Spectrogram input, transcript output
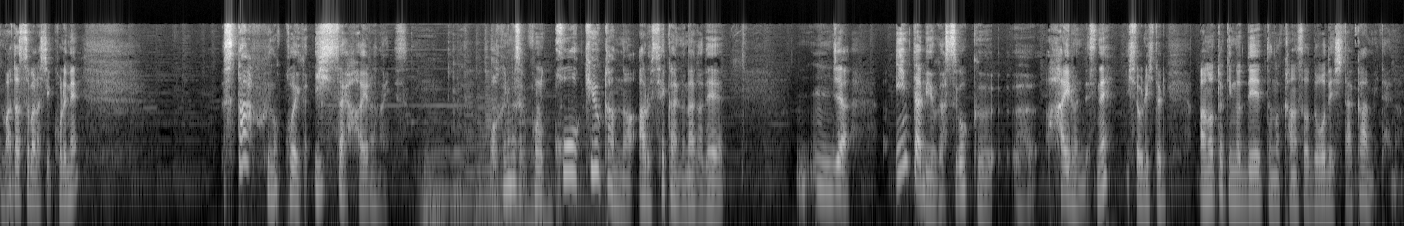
また素晴らしい。これね、スタッフの声が一切入らないんです。わかりますか？この高級感のある世界の中で、んじゃあ、インタビューがすごくう入るんですね。一人一人。あの時のデートの感想どうでしたか？みたいな。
